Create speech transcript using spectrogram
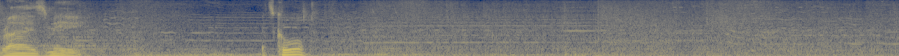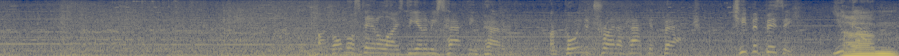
Rise me. That's cool. The enemy's hacking pattern. I'm going to try to hack it back. Keep it busy. You Um,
